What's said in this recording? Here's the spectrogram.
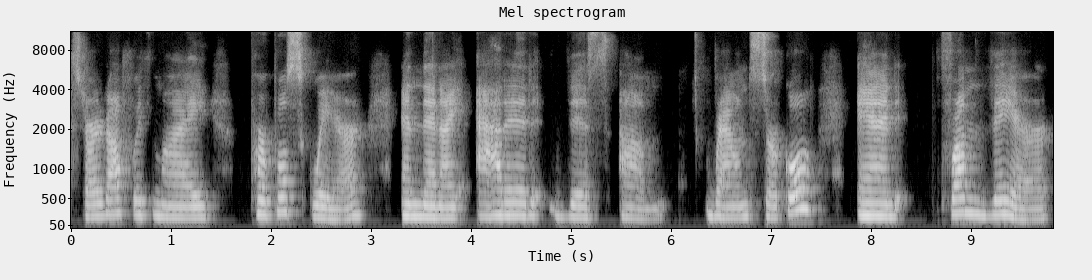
started off with my purple square, and then I added this um, round circle. And from there,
